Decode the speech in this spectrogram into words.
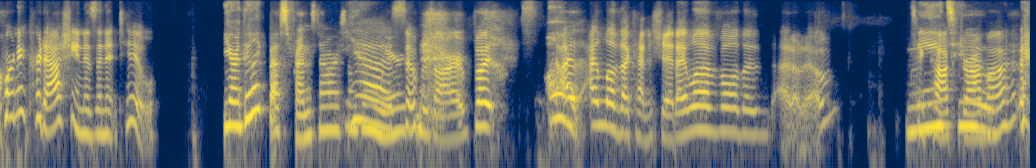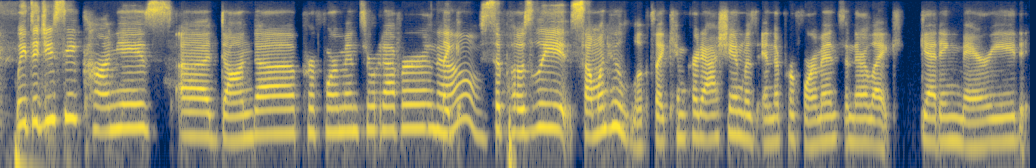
Kourtney Kardashian is in it too. Yeah, aren't they like best friends now or something yeah, weird? so bizarre. But Oh. I, I love that kind of shit. I love all the I don't know TikTok too. drama. Wait, did you see Kanye's uh Donda performance or whatever? No. Like supposedly someone who looked like Kim Kardashian was in the performance and they're like getting married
